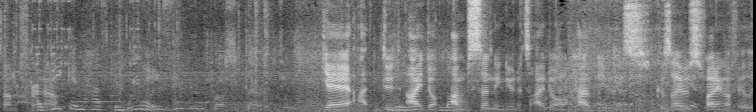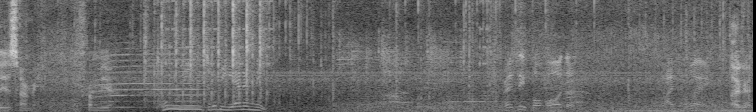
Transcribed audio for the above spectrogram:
done for A now. beacon has been placed. Yeah, I, dude, I don't. I'm sending units. I don't have units because I was fighting off Ilya's army from you. Tune into the enemy. Ready for orders. Right away. Okay.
